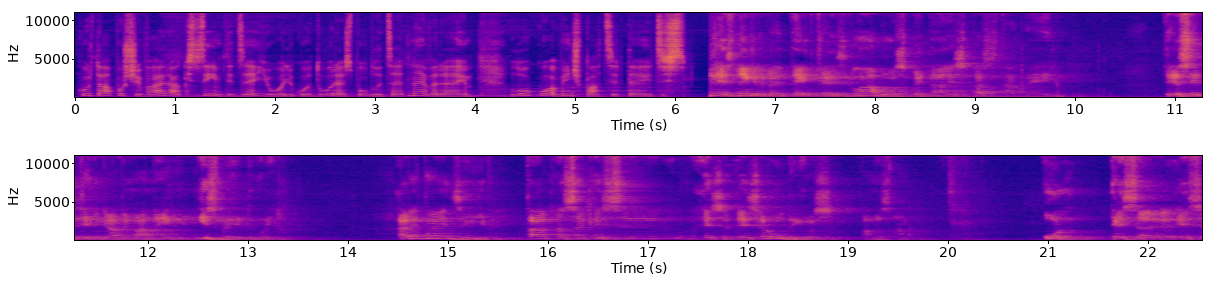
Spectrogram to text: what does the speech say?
kur tapuši vairāki simti dzējoļu, ko toreiz publicēt nevarēja. Lūk, ko viņš pats ir teicis. Es negribētu teikt, ka es glābos, bet tā es pastāvēju. Tie septiņi gadi mani izveidoja. Arī tā ir dzīve. Tā kā saka, es, es, es rūdījos pamazām. Un es, es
